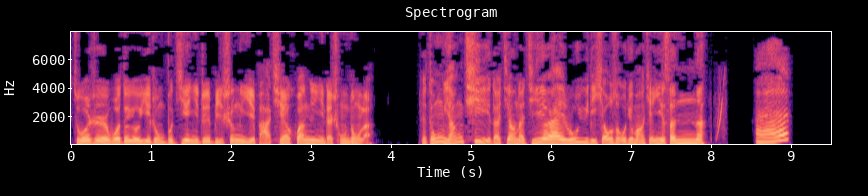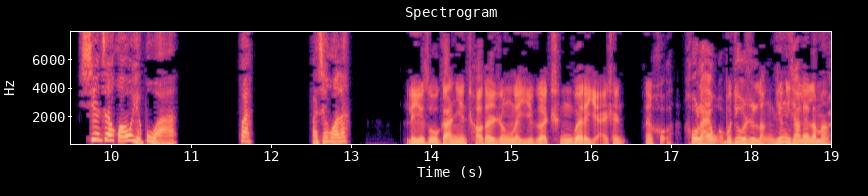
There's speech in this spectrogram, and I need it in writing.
昨日我都有一种不接你这笔生意，把钱还给你的冲动了。这东阳气的将那洁白如玉的小手就往前一伸呢。哎，现在还我也不晚，快把钱还来。李素赶紧朝他扔了一个嗔怪的眼神。那后后来我不就是冷静下来了吗？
